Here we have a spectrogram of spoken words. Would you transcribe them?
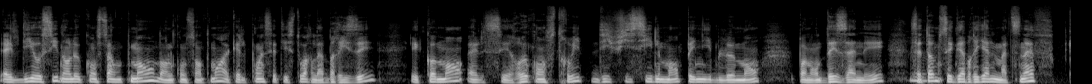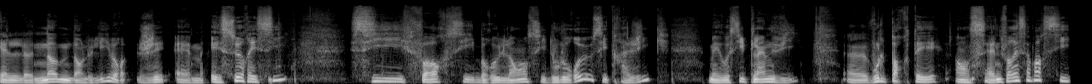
Elle dit aussi dans le consentement, dans le consentement, à quel point cette histoire l'a brisée et comment elle s'est reconstruite difficilement, péniblement pendant des années. Cet homme, c'est Gabriel Matzneff, qu'elle nomme dans le livre GM. Et ce récit, si fort, si brûlant, si douloureux, si tragique, mais aussi plein de vie. Euh, vous le portez en scène. Je voudrais savoir si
